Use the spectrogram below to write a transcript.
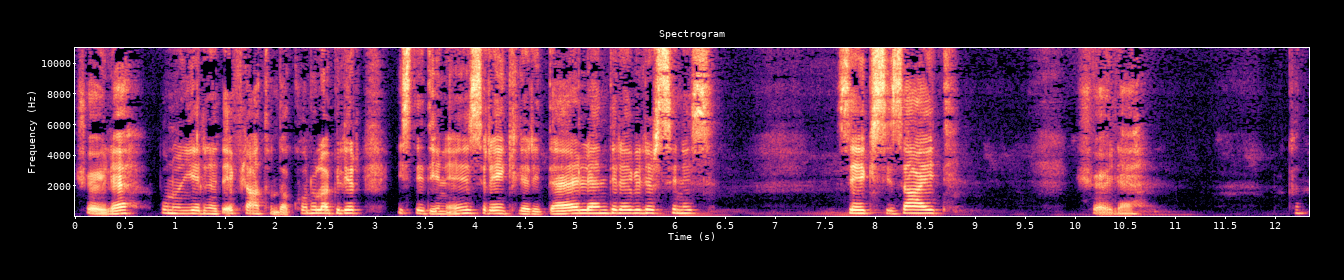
Şöyle bunun yerine de eflatun da konulabilir. İstediğiniz renkleri değerlendirebilirsiniz zevk size ait. Şöyle bakın.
